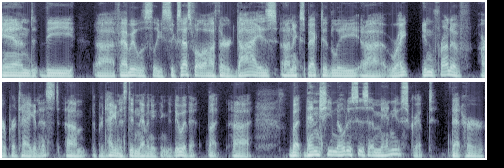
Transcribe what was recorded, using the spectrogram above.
And the uh, fabulously successful author dies unexpectedly uh, right in front of our protagonist. Um, the protagonist didn't have anything to do with it, but uh, but then she notices a manuscript that her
